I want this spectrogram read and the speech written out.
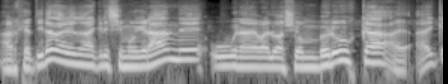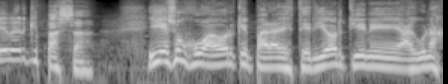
Argentina está viviendo una crisis muy grande, hubo una devaluación brusca, hay, hay que ver qué pasa. Y es un jugador que para el exterior tiene algunas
